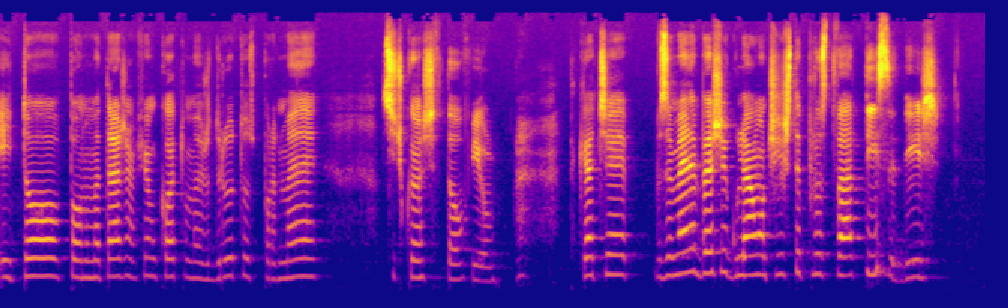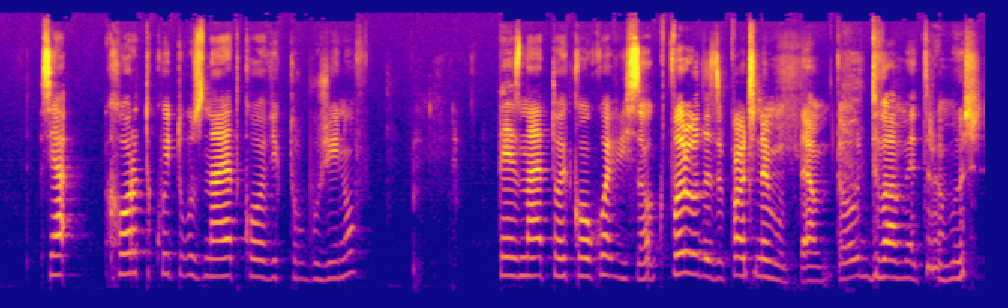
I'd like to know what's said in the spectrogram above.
И то пълнометражен филм, който между другото, според мен, всичко имаше в този филм. Така че за мен беше голямо училище, плюс това ти седиш. Сега, хората, които го знаят кой е Виктор Божинов, те знаят той колко е висок. Първо да започнем от там. Той е 2 метра мъж.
